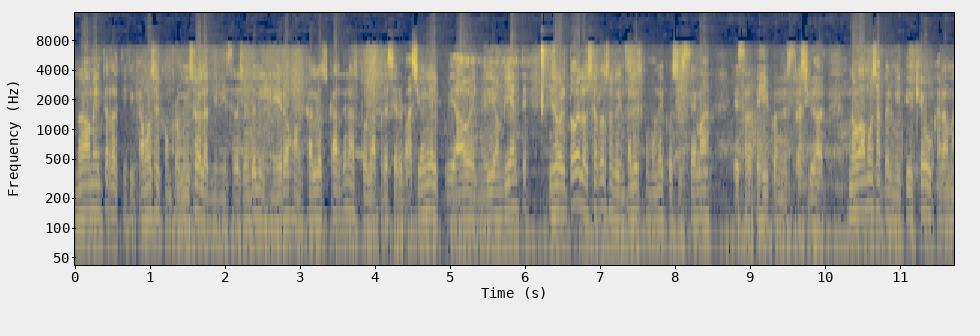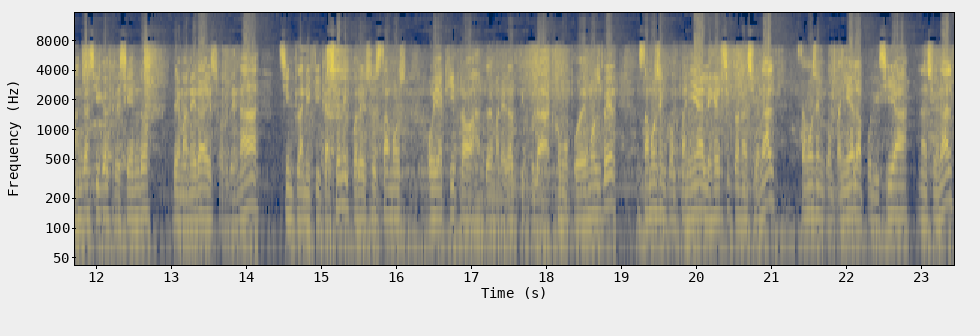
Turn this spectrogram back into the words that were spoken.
Nuevamente ratificamos el compromiso de la administración del ingeniero Juan Carlos Cárdenas por la preservación y el cuidado del medio ambiente y sobre todo de los cerros orientales como un ecosistema estratégico en nuestra ciudad. No vamos a permitir que Bucaramanga siga creciendo de manera desordenada, sin planificación y por eso estamos hoy aquí trabajando de manera articulada. Como podemos ver, estamos en compañía del Ejército Nacional, Estamos en compañía de la Policía Nacional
